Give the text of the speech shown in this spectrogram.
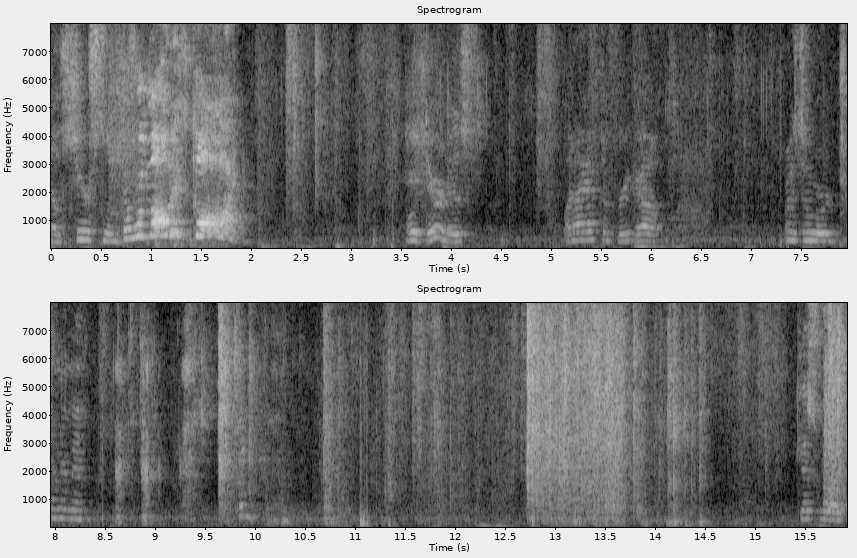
No, seriously, the remote is gone! Hey, there it is. Why'd I have to freak out? Alright, so we're turning it. Guess what?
